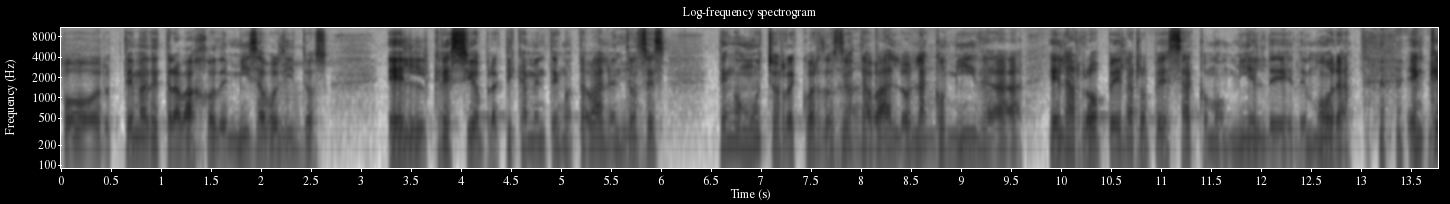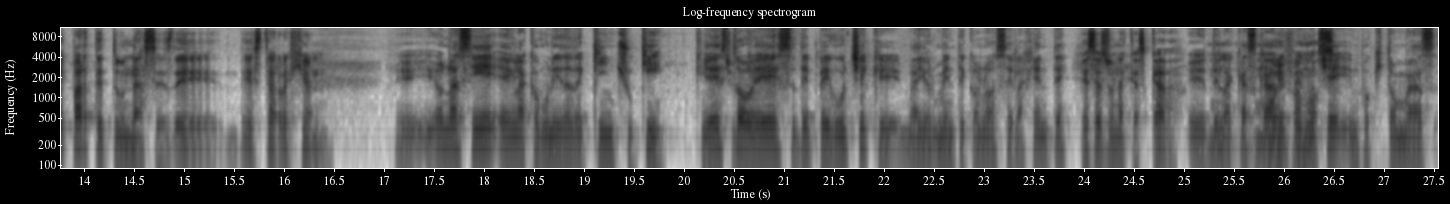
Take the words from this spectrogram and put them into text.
por tema de trabajo de mis abuelitos, hmm. él creció prácticamente en Otavalo. Entonces, tengo muchos recuerdos de ah, Otavalo, la comida, el arrope, el arrope esa como miel de, mora. ¿En qué parte tú naces de, esta región? Eh, yo nací en la comunidad de Quinchuquí. Esto es de Peguche, que mayormente conoce la gente. Esa es una cascada. Eh, de la cascada de Peguche, un poquito más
